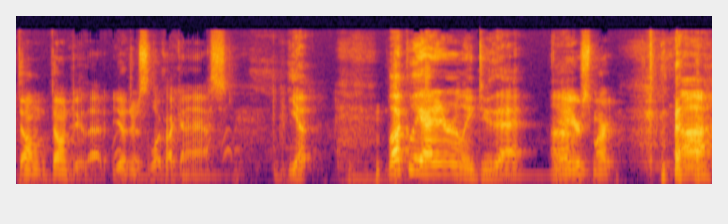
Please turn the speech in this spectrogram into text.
don't don't do that. You'll just look like an ass. Yep. Luckily, I didn't really do that. yeah, Um, you're smart. uh,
